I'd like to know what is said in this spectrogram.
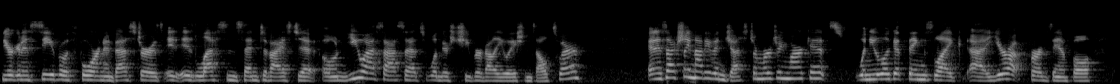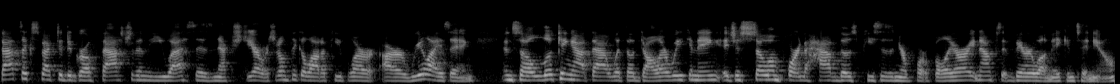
You're going to see with foreign investors, it is less incentivized to own US assets when there's cheaper valuations elsewhere. And it's actually not even just emerging markets. When you look at things like uh, Europe, for example, that's expected to grow faster than the US is next year, which I don't think a lot of people are, are realizing. And so looking at that with the dollar weakening, it's just so important to have those pieces in your portfolio right now because it very well may continue.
